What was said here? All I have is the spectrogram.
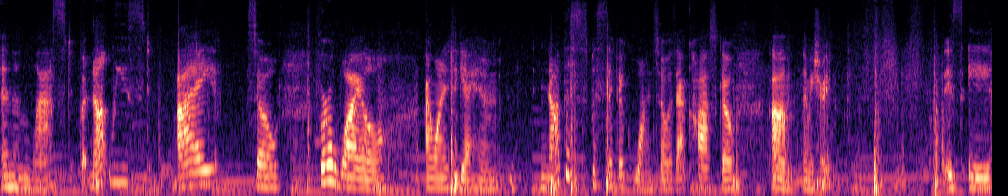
and then last but not least I so for a while I wanted to get him not the specific one so it's at Costco um, let me show you it's a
